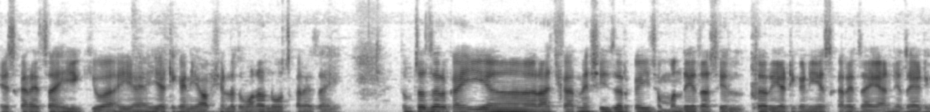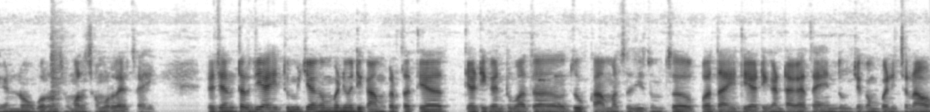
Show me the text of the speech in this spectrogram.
येस करायचं आहे किंवा या या ठिकाणी या ऑप्शनला तुम्हाला नोच करायचा आहे. तुमचा जर काही राजकारण्याशी राजकारणाशी जर काही संबंध येत असेल तर या ठिकाणी येस करायचं आहे अन्यथा या ठिकाणी नो करून तुम्हाला समोर जायचं आहे. त्याच्यानंतर जे आहे तुम्ही ज्या कंपनीमध्ये काम करता त्या त्या ठिकाणी तुम्हाला जो कामाचं जे तुमचं पद आहे ते या ठिकाणी टाकायचं आहे. आणि तुमच्या कंपनीचं नाव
